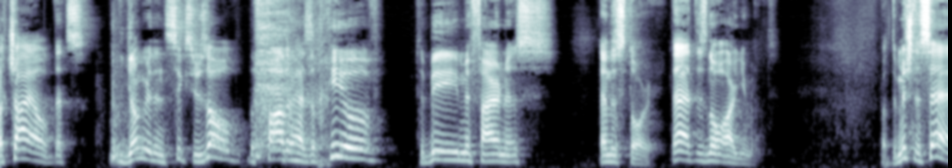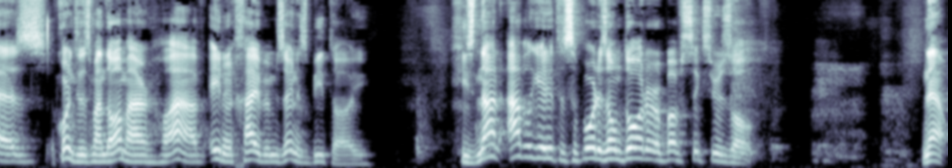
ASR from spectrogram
a child that's younger than six years old, the father has a chiyuv to be mefarness and the story. That is no argument. But the Mishnah says, according to this man, Hoav, he's not obligated to support his own daughter above six years old. Now,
